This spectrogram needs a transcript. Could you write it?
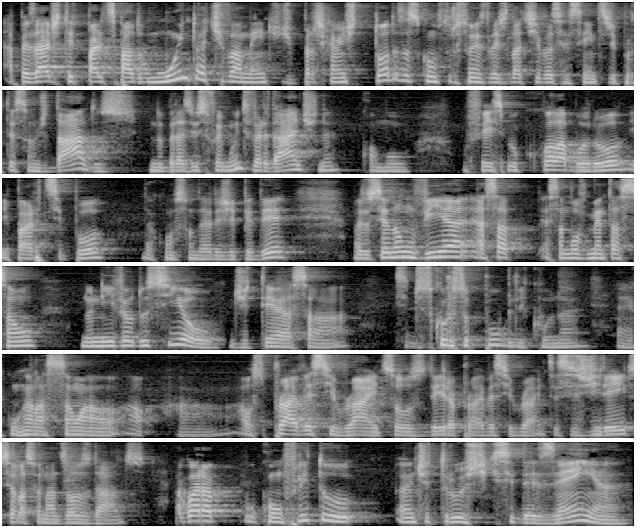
apesar de ter participado muito ativamente de praticamente todas as construções legislativas recentes de proteção de dados, no Brasil isso foi muito verdade, né? como o Facebook colaborou e participou da construção da LGPD, mas você não via essa, essa movimentação no nível do CEO, de ter essa, esse discurso público né, é, com relação ao, ao, aos privacy rights, ou os data privacy rights, esses direitos relacionados aos dados. Agora, o conflito antitrust que se desenha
